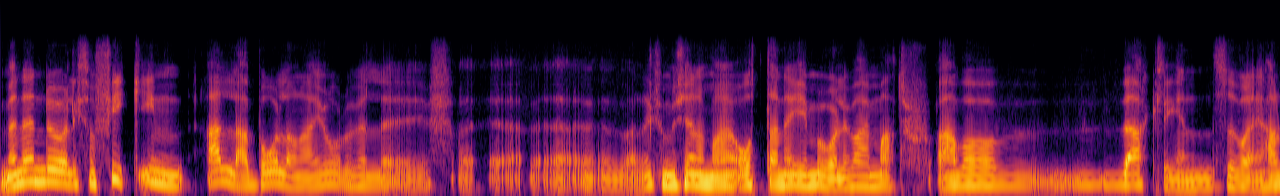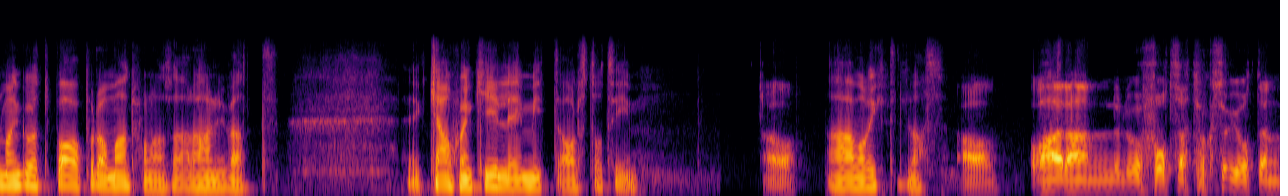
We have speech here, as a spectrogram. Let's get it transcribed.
men ändå liksom fick in alla bollarna, gjorde väl eh, eh, liksom kände man 8-9 mål i varje match. Han var verkligen suverän. Hade man gått bara på de matcherna så hade han ju varit kanske en kille i mitt All-star team. Ja. Han var riktigt vass. Ja. Och hade han då fortsatt också gjort en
